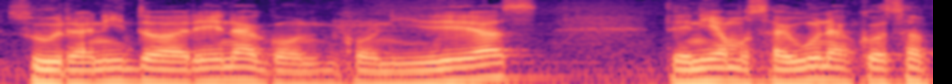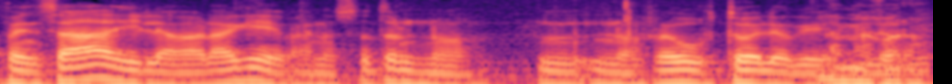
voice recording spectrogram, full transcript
su granito de arena con, con ideas. Teníamos algunas cosas pensadas y la verdad que a nosotros no, nos re gustó lo que, lo que,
